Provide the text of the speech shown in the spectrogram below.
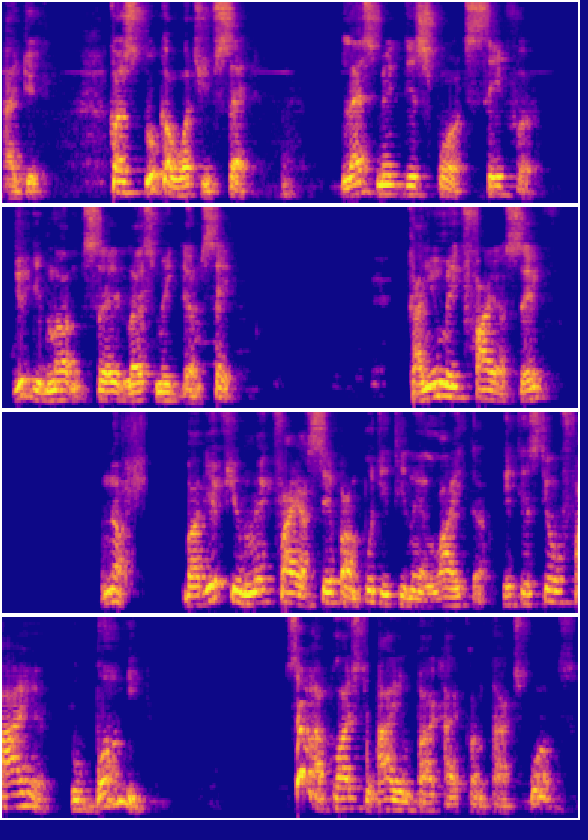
I do. Because look at what you've said. Let's make this sport safer. You did not say, let's make them safe. Can you make fire safe? No. But if you make fire safe and put it in a lighter, it is still fire to burn it. Some applies to high impact, high contact sports.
